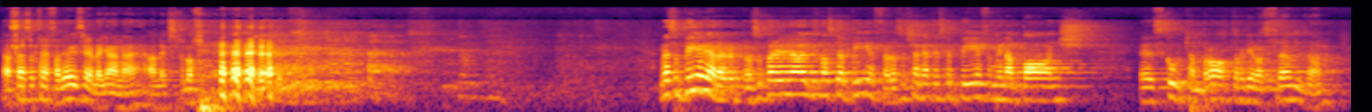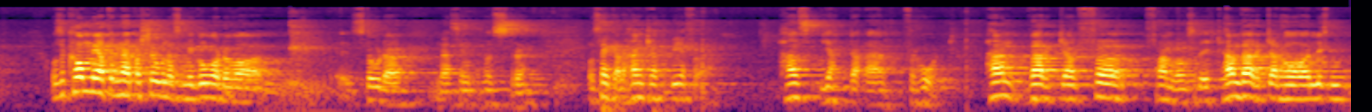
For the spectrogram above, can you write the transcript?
Ja, sen så träffade jag ju trevliga grannar. Alex, förlåt. Men så ber jag där uppe och så börjar jag, liksom, vad ska jag be för? Och så känner jag att jag ska be för mina barns eh, skolkamrater och deras föräldrar. Och så kommer jag till den här personen som igår då var, stod där med sin hustru. Och så tänkte han, han kan jag inte be för. Hans hjärta är för hårt. Han verkar för framgångsrik. Han verkar ha liksom,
